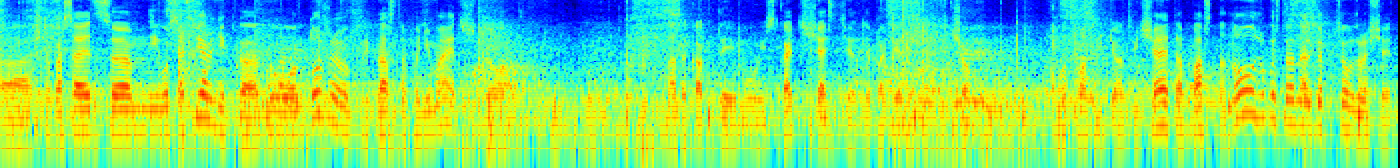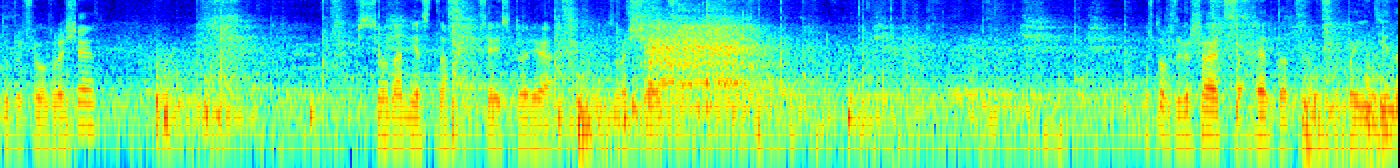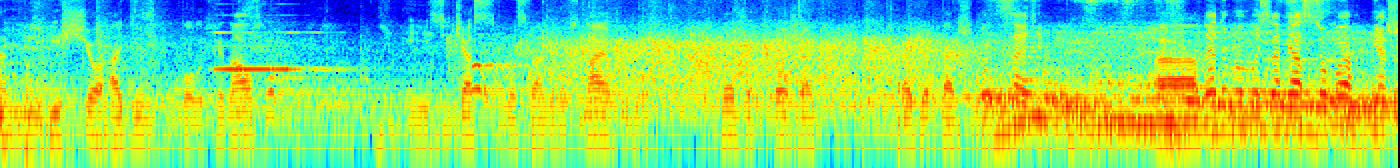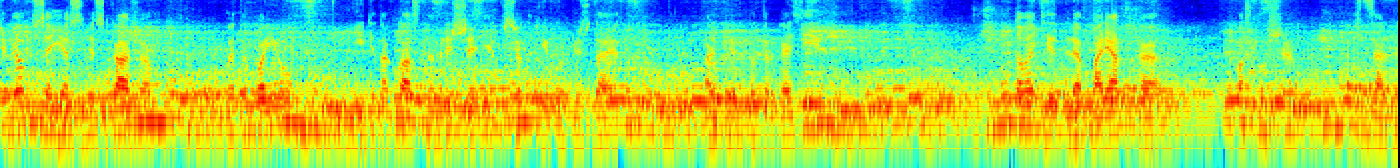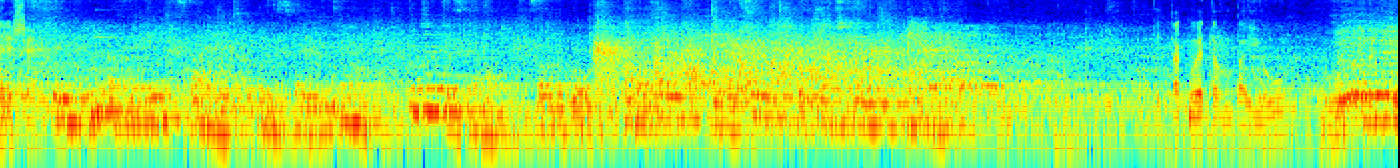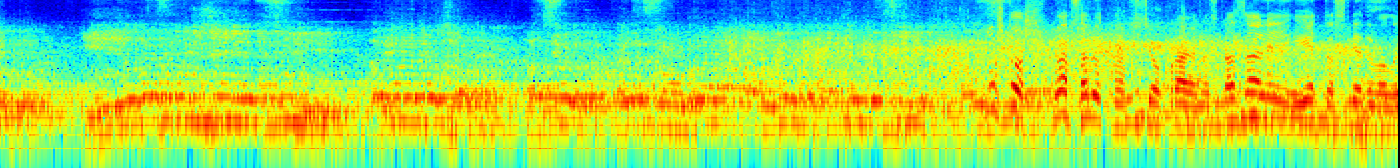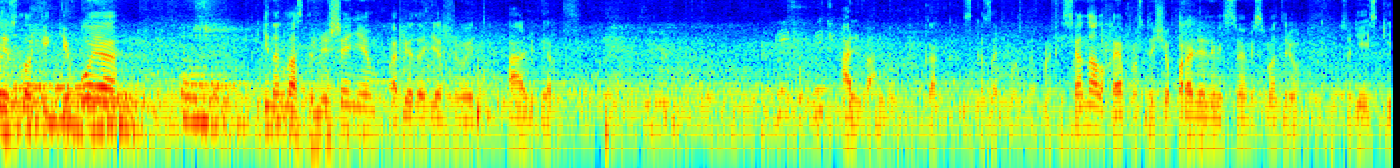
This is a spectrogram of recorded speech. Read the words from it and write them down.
А, что касается его соперника, ну, он тоже прекрасно понимает, что надо как-то ему искать счастье для победы. В чем? Вот смотрите, он отвечает, опасно. Но, с другой стороны, Альберт все возвращает. Тут же все возвращает. Все на место. Вся история возвращается. Ну что ж, завершается этот поединок. Еще один полуфинал. И сейчас мы с вами узнаем, кто же, кто же пройдет дальше. Ну, знаете, э, ну, я думаю, мы с вами особо не ошибемся, если скажем, в этом бою единогласным решением все-таки побеждает Альберт Батаргазиев. Ну, давайте для порядка послушаем официальное решение. Итак, в этом бою Ну что ж, вы абсолютно все правильно сказали, и это следовало из логики боя. Единогласным решением победу одерживает Альберт Альба как сказать можно, профессионалах. А я просто еще параллельно с вами смотрю судейские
